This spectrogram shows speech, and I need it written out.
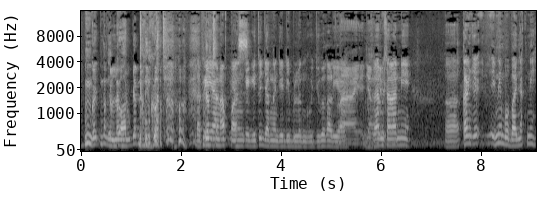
enggak tenggelam Got. juga dong tapi Nggak bisa yang, napas. yang kayak gitu jangan jadi belenggu juga kali ya. Nah, ya, misalnya, misalnya nih eh, kan ini mau banyak nih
